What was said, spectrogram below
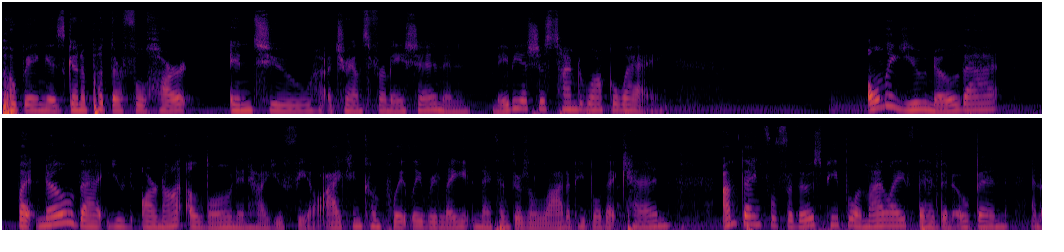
hoping is going to put their full heart into a transformation, and maybe it's just time to walk away. Only you know that, but know that you are not alone in how you feel. I can completely relate, and I think there's a lot of people that can. I'm thankful for those people in my life that have been open and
